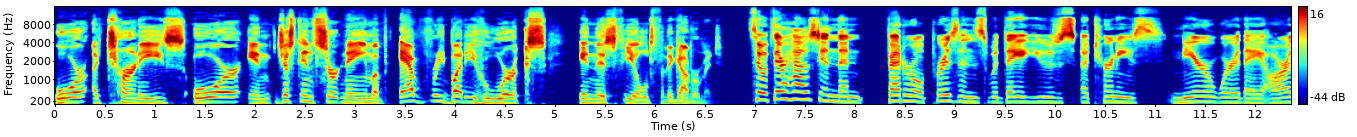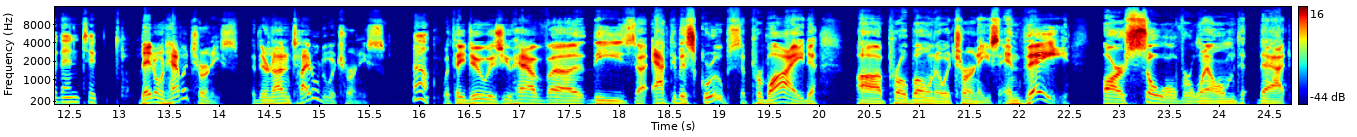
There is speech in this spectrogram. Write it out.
or attorneys or in just insert name of everybody who works in this field for the government. So if they're housed in then federal prisons, would they use attorneys near where they are then to? They don't have attorneys. They're not entitled to attorneys. Oh, What they do is you have uh, these uh, activist groups that provide uh, pro bono attorneys, and they are so overwhelmed that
